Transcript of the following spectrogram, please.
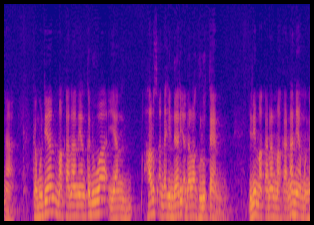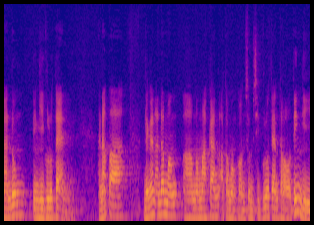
Nah, kemudian makanan yang kedua yang harus Anda hindari adalah gluten. Jadi makanan-makanan yang mengandung tinggi gluten. Kenapa? Dengan Anda mem uh, memakan atau mengkonsumsi gluten terlalu tinggi,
